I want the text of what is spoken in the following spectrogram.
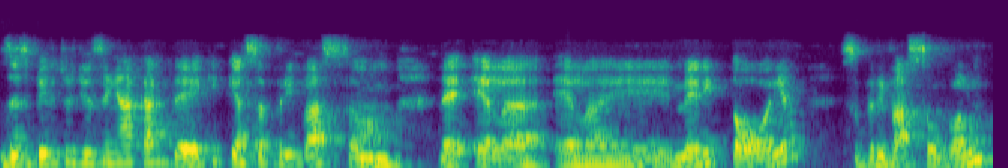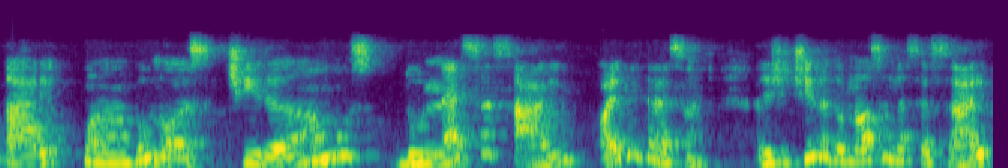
os espíritos dizem a Kardec que essa privação, né, ela, ela é meritória, privação voluntária quando nós tiramos do necessário, olha que interessante, a gente tira do nosso necessário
